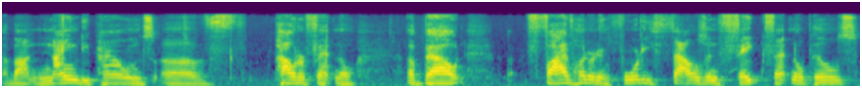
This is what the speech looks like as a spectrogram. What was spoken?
about 90 pounds of powder fentanyl, about 540,000 fake fentanyl pills.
